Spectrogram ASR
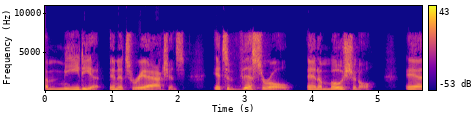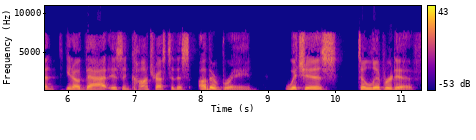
immediate in its reactions. It's visceral and emotional. And, you know, that is in contrast to this other brain, which is deliberative,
